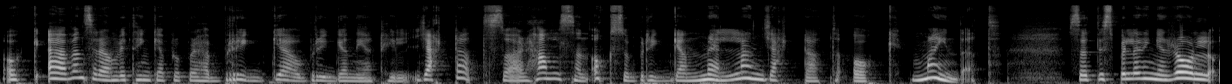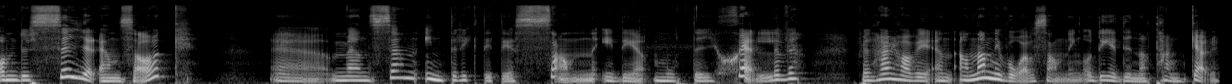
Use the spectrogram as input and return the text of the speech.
Och även sådär om vi tänker apropå det här brygga och brygga ner till hjärtat så är halsen också bryggan mellan hjärtat och mindet. Så att det spelar ingen roll om du säger en sak eh, men sen inte riktigt är sann i det mot dig själv. För här har vi en annan nivå av sanning och det är dina tankar.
